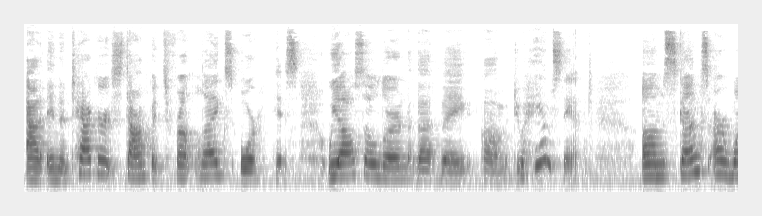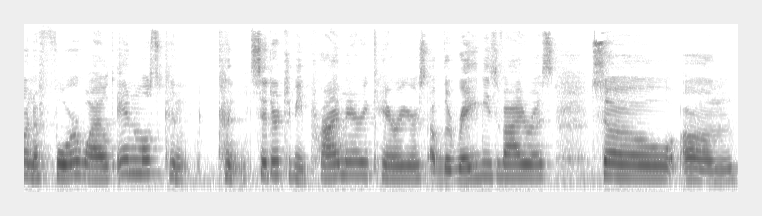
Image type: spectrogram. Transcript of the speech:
at an attacker, stomp its front legs, or hiss. We also learned that they um, do a handstand. Um, skunks are one of four wild animals con- considered to be primary carriers of the rabies virus. So, um,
